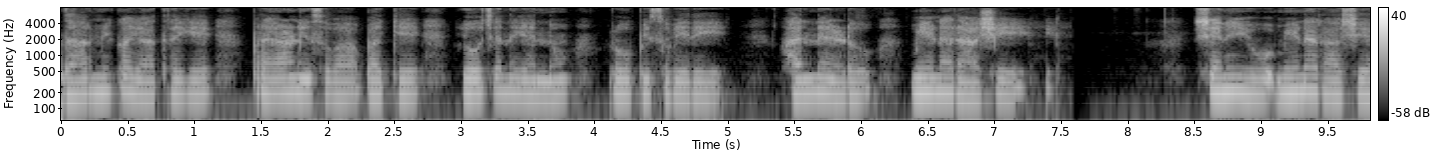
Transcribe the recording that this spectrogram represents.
ಧಾರ್ಮಿಕ ಯಾತ್ರೆಗೆ ಪ್ರಯಾಣಿಸುವ ಬಗ್ಗೆ ಯೋಜನೆಯನ್ನು ರೂಪಿಸುವಿರಿ. ಹನ್ನೆರಡು. ಮೀನರಾಶಿ. ಶನಿಯು ಮೀನರಾಶಿಯ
